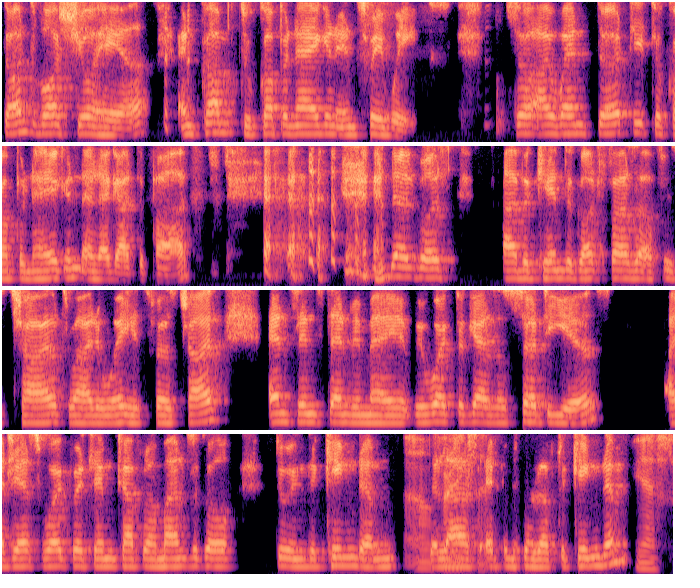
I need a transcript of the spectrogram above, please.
don't wash your hair, and come to Copenhagen in three weeks. So I went dirty to Copenhagen and I got the part. and that was, I became the godfather of his child right away, his first child. And since then, we may we worked together 30 years. I just worked with him a couple of months ago doing the kingdom, Oh, the last episode of the kingdom. Yes.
